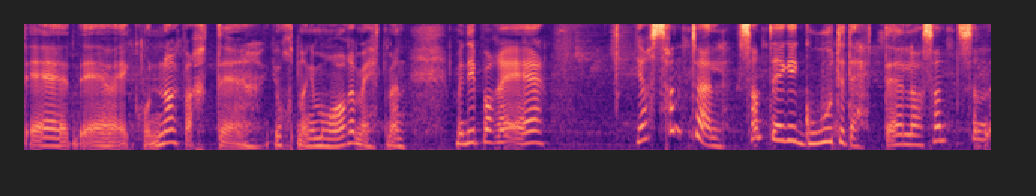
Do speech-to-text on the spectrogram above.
det, det, Jeg kunne nok vært eh, gjort noe med håret mitt, men, men de bare er Ja, sant vel. Sant, jeg er god til dette, eller sant. Sånn,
